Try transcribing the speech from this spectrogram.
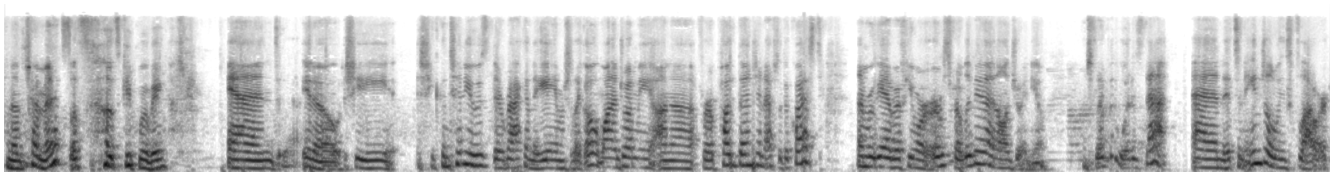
another 10 minutes, let's let's keep moving. And yeah. you know, she she continues, they're back in the game. She's like, Oh, want to join me on a for a pug dungeon after the quest? Remember, we're gonna have a few more herbs for Olivia and I'll join you. And she's like, oh, what is that? And it's an angel wings flower.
